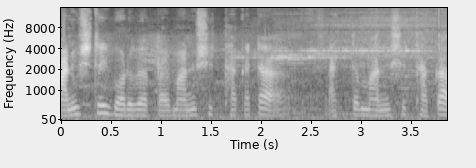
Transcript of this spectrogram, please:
মানুষটাই বড় ব্যাপার। মানুষের থাকাটা একটা মানুষের থাকা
